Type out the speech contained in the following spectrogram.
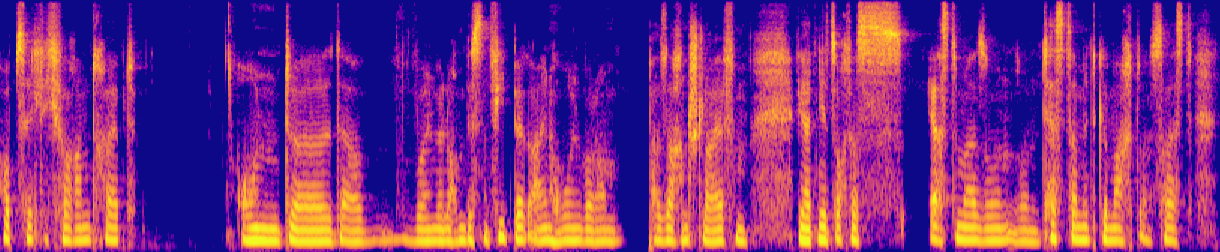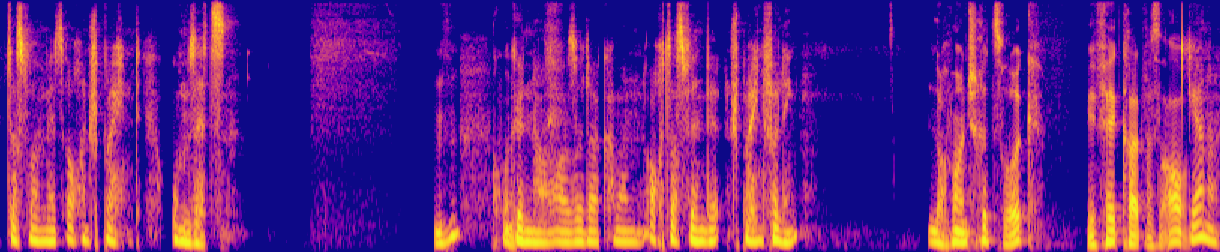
hauptsächlich vorantreibt. Und äh, da wollen wir noch ein bisschen Feedback einholen, wollen noch ein paar Sachen schleifen. Wir hatten jetzt auch das erste Mal so, so einen Tester mitgemacht. Das heißt, das wollen wir jetzt auch entsprechend umsetzen. Mhm, cool. Genau, also da kann man, auch das werden wir entsprechend verlinken. Nochmal einen Schritt zurück. Mir fällt gerade was auf. Gerne.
